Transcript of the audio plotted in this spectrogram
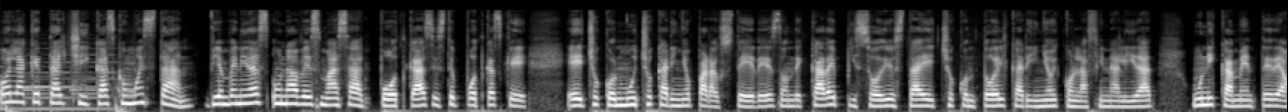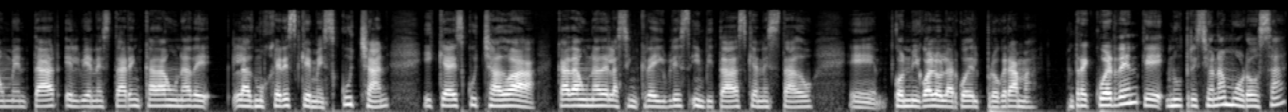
Hola, ¿qué tal chicas? ¿Cómo están? Bienvenidas una vez más al podcast, este podcast que he hecho con mucho cariño para ustedes, donde cada episodio está hecho con todo el cariño y con la finalidad únicamente de aumentar el bienestar en cada una de las mujeres que me escuchan y que ha escuchado a cada una de las increíbles invitadas que han estado eh, conmigo a lo largo del programa. Recuerden que nutrición amorosa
